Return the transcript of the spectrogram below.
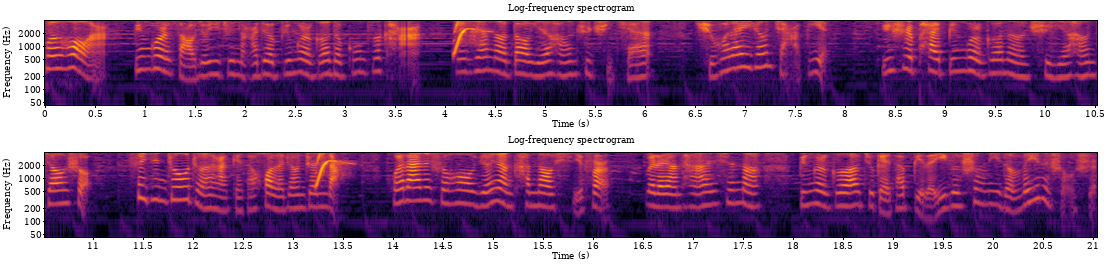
婚后啊，冰棍儿嫂就一直拿着冰棍儿哥的工资卡。那天呢，到银行去取钱，取回来一张假币，于是派冰棍儿哥呢去银行交涉，费尽周折啊，给他换了张真的。回来的时候，远远看到媳妇儿，为了让他安心呢，冰棍儿哥就给他比了一个胜利的 V 的手势。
